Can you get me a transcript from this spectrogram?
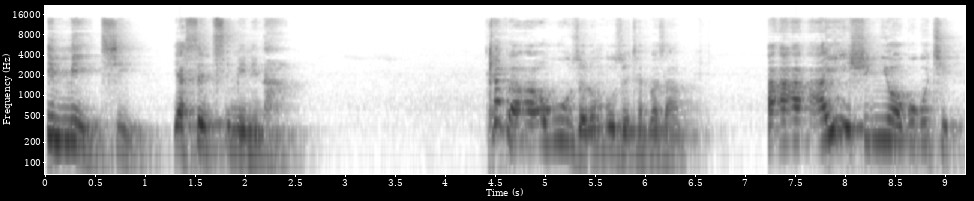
imithi yasensimini na? Mhlawumbe awuzwe lo mbuzo ethandwa zami. Ayisho inyoka ukuthi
